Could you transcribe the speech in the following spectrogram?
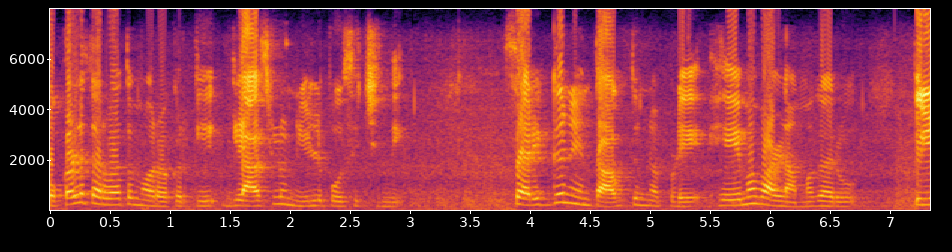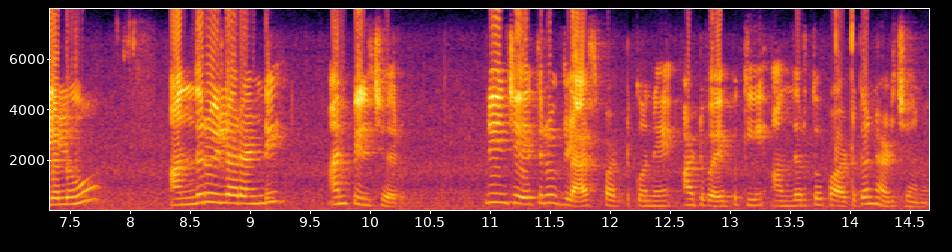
ఒకళ్ళ తర్వాత మరొకరికి గ్లాసులో నీళ్ళు పోసిచ్చింది. సరిగ్గా నేను తాగుతున్నప్పుడే హేమ వాళ్ళ అమ్మగారు పిల్లలు అందరూ ఇలా రండి అని పిలిచారు. నేను చేతిలో గ్లాస్ పట్టుకొని అటువైపుకి అందరితో పాటుగా నడిచాను.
